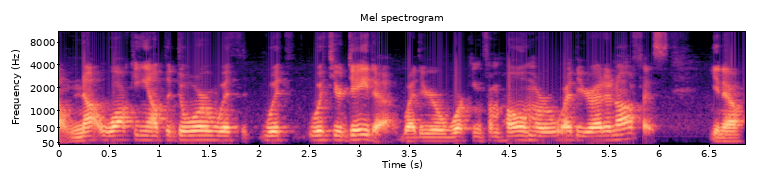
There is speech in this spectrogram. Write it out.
know, not walking out the door with with with your data, whether you're working from home or whether you're at an office, you know.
